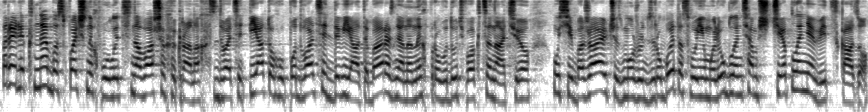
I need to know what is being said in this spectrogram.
Перелік небезпечних вулиць на ваших екранах з 25 по 29 березня на них проведуть вакцинацію. Усі бажаючі зможуть зробити своїм улюбленцям щеплення від сказу.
